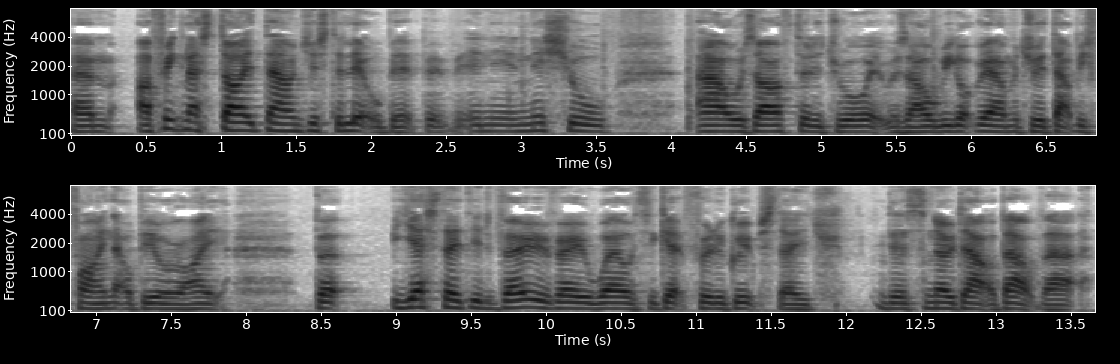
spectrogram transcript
Um, I think that's died down just a little bit, but in the initial hours after the draw, it was, oh, we got Real Madrid, that'll be fine, that'll be alright. But yes, they did very, very well to get through the group stage. There's no doubt about that.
